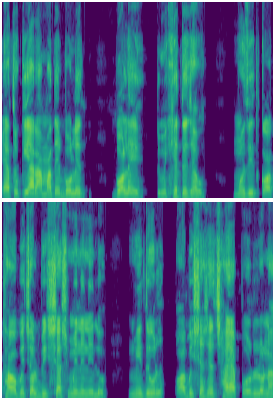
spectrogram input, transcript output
এত কি আর আমাদের বলে বলে? তুমি খেতে যাও। মজিদ কথা অবিচল বিশ্বাস মেনে নিল। মৃদুল, অবিশ্বাসের ছায়া পড়ল না।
